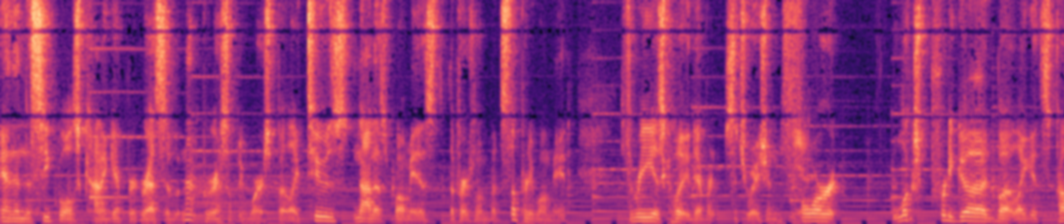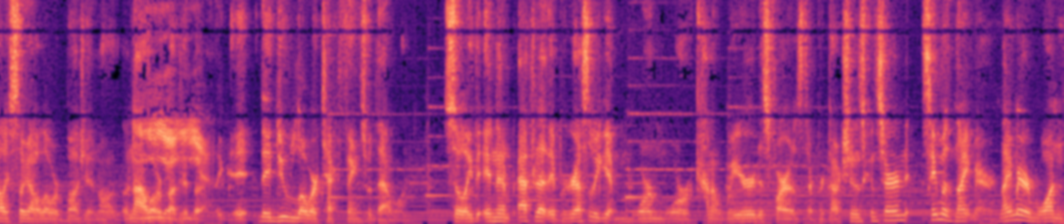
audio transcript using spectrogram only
and then the sequels kind of get progressive, not progressively worse, but like two's not as well-made as the first one, but still pretty well-made. Three is a completely different situation. Yeah. Four looks pretty good, but like it's probably still got a lower budget, and all, not a lower Yeah, budget, yeah. but like it, they do lower tech things with that one. So like, and then after that, they progressively get more and more kind of weird as far as their production is concerned. Same with Nightmare. Nightmare one,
